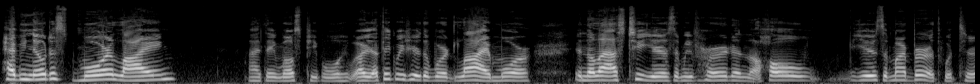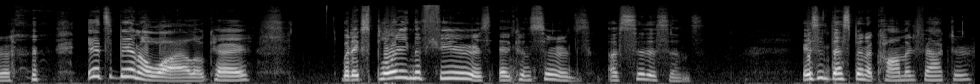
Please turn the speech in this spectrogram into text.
Have you noticed more lying? I think most people will. I think we hear the word lie more in the last two years than we've heard in the whole years of my birth. Which uh, it's been a while, okay? But exploiting the fears and concerns of citizens. Isn't that been a common factor?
